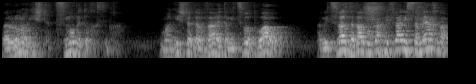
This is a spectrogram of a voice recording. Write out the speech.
אבל הוא לא מרגיש את עצמו בתוך השמחה. הוא מרגיש את הדבר, את המצוות, וואו, המצווה זה דבר כל כך נפלא, אני שמח בה.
